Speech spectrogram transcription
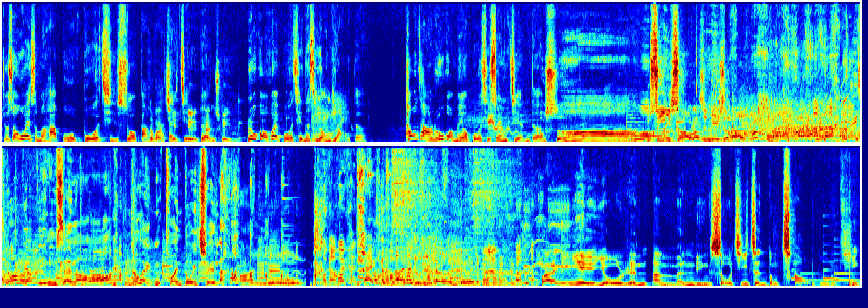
就说为什么他不勃起时候帮他再剪？对，干脆一点。如果会勃起，那是用咬的。通常如果没有勃起是用剪的哦，是哦，不是医生好了，是女生好狠，千万不要逼女生哦，哦，你就会突然多一圈了。哎呦，我赶快看下一个，有点痛。半夜有人按门铃，手机震动，吵不停。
